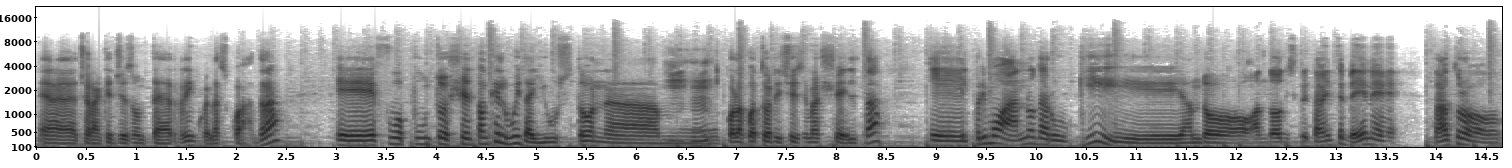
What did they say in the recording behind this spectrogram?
eh, c'era anche Jason Terry in quella squadra. E fu appunto scelto anche lui da Houston ehm, Mhm. con la quattordicesima scelta. E il primo anno da rookie andò, andò discretamente bene. Tra l'altro,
